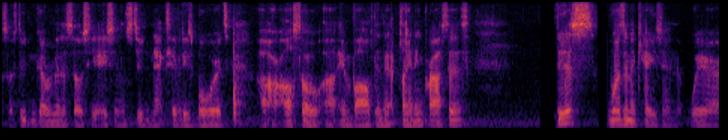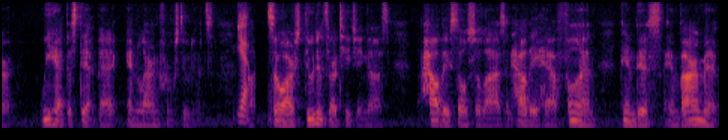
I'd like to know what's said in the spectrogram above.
so student government associations, student activities boards uh, are also uh, involved in that planning process. This was an occasion where we had to step back and learn from students. Yeah. Uh, so our students are teaching us how they socialize and how they have fun in this environment.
